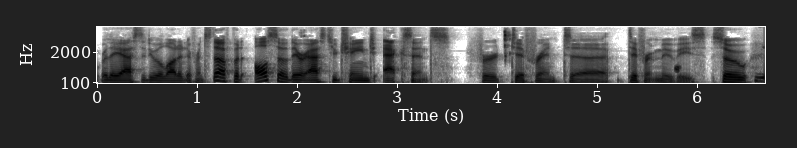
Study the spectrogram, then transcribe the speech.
were they asked to do a lot of different stuff, but also they were asked to change accents for different uh, different movies. So, yeah.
